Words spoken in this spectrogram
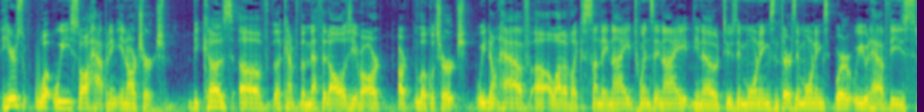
here's what we saw happening in our church. Because of the kind of the methodology of our our local church, we don't have uh, a lot of like Sunday night, Wednesday night, you know, Tuesday mornings and Thursday mornings where we would have these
